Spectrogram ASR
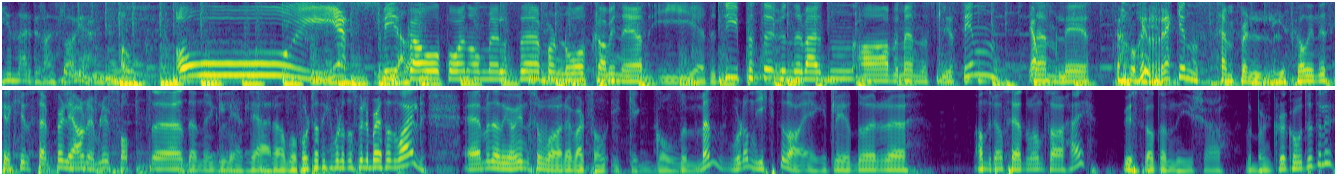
i nerdelandslaget. Oh, yes! Vi skal få en anmeldelse, for nå skal vi ned i det dypeste underverden av menneskelige sinn, Ja. nemlig skrekkens tempel. Vi skal inn i skrekkens tempel. Jeg har nemlig fått uh, den gledelige æra av å fortsatt ikke få lov til å spille Breath of the Wild. Uh, men denne gangen så var det i hvert fall ikke Gollum. Men hvordan gikk det da egentlig når uh, Andreas Hedman sa hei? Visste du at Amnesia The Bunker har kommet ut, eller?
